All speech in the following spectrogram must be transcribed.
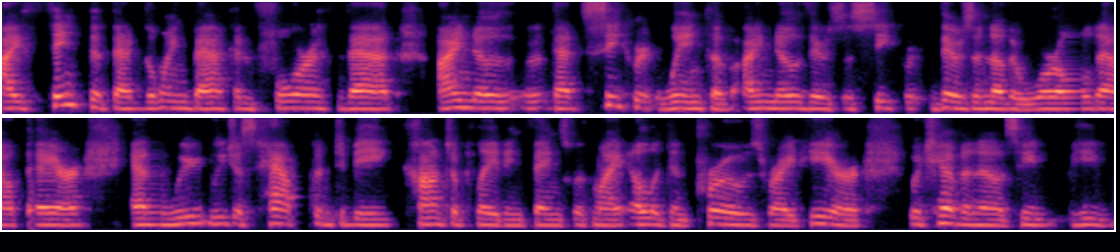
I think that that going back and forth, that I know that secret wink of I know there's a secret, there's another world out there, and we we just happen to be contemplating things with my elegant prose right here, which heaven knows he he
